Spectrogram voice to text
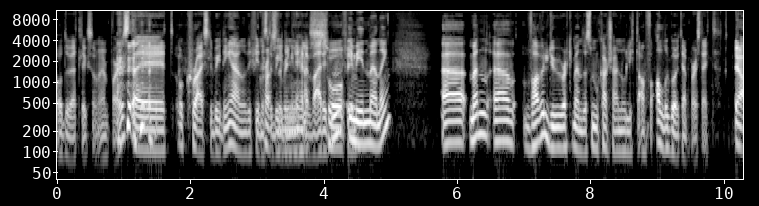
og du vet liksom Empire State og Chrysler-bygningen er en av de fineste bygningene i hele er verden, i min mening. Uh, men uh, hva vil du recommende som kanskje er noe litt annet? For alle går jo til Empire State ja.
